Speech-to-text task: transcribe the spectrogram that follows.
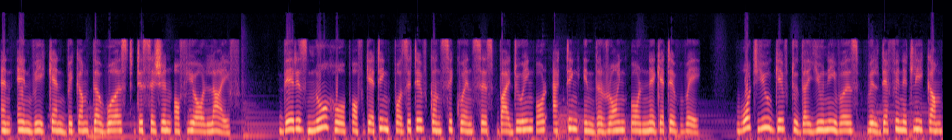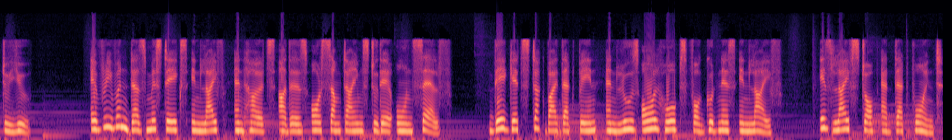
and envy can become the worst decision of your life. There is no hope of getting positive consequences by doing or acting in the wrong or negative way. What you give to the universe will definitely come to you. Everyone does mistakes in life and hurts others or sometimes to their own self. They get stuck by that pain and lose all hopes for goodness in life. Is life stop at that point?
